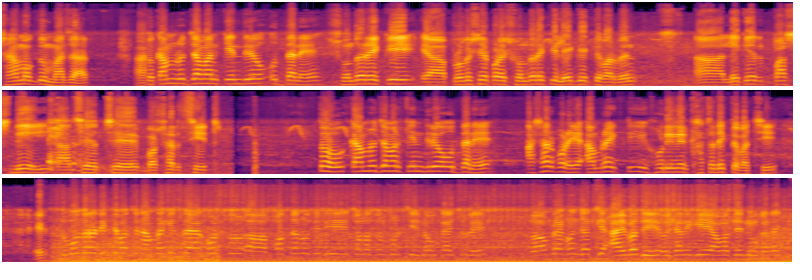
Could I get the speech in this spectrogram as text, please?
শাহমকদু মাজার। তো কামরুজ্জামান কেন্দ্রীয় উদ্যানে সুন্দর একটি প্রবেশের পরে সুন্দর একটি লেক দেখতে পারবেন। লেকের পাশ দিয়েই আছে হচ্ছে বসার সিট। তো কামরুজ্জামান কেন্দ্রীয় উদ্যানে আসার পরে আমরা একটি হরিণের খাঁচা দেখতে পাচ্ছি। তো বন্ধুরা দেখতে পাচ্ছেন আমরা কিন্তু এখন পদ্মা নদী দিয়ে চলাচল করছি নৌকায় চড়ে। তো আমরা এখন যাচ্ছি আইবাদে ওইখানে গিয়ে আমাদের নৌকাটা একটু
